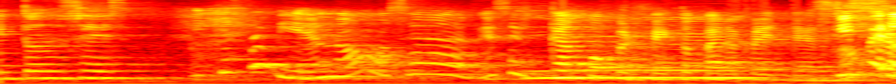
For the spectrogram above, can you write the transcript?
Entonces, Y que está bien, ¿no? O sea, es el campo perfecto para aprender. ¿no? Sí, pero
